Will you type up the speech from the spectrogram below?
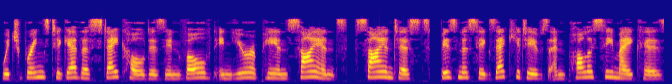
which brings together stakeholders involved in European science, scientists, business executives and policy makers.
